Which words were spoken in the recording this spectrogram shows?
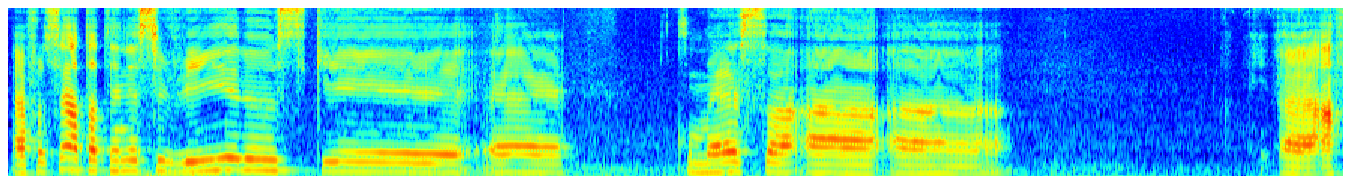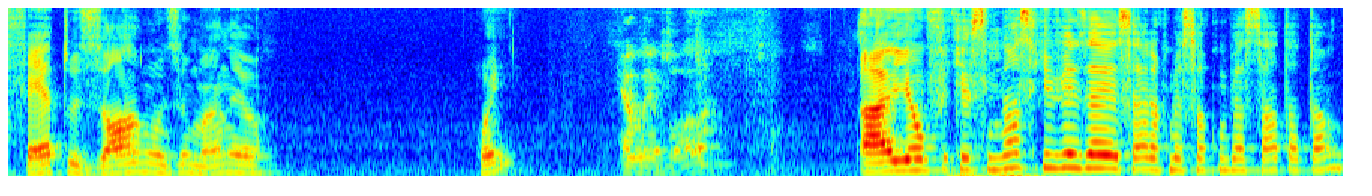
Aí ela falou assim, ah, tá tendo esse vírus que é, começa a, a é, afeta os órgãos humanos. Eu. Oi? É o ebola? Aí eu fiquei assim, nossa, que vez é esse? Aí ela começou a conversar, tal, tal.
